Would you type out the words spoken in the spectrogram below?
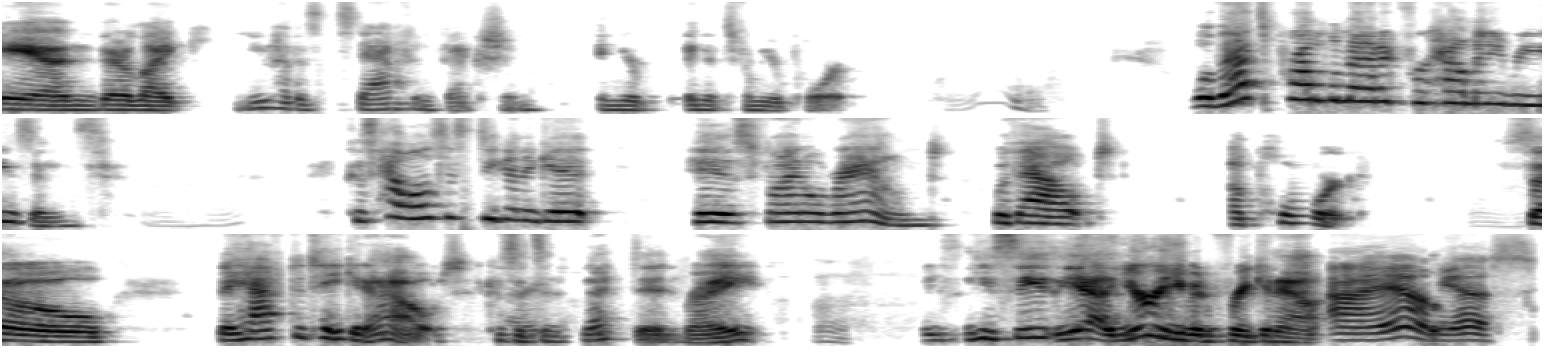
and they're like, "You have a staph infection, and your and it's from your port." Well, that's problematic for how many reasons? Because mm-hmm. how else is he going to get his final round without a port? Mm-hmm. So they have to take it out because it's infected, right? Mm. He sees, yeah, you're even freaking out. I am, yes.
